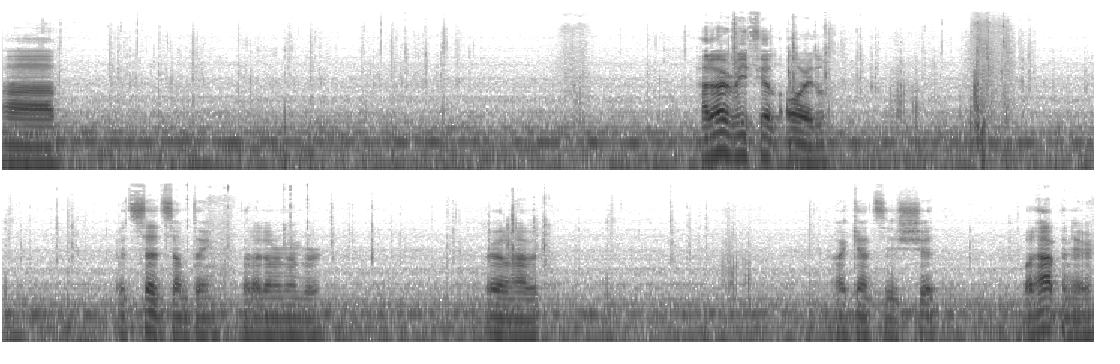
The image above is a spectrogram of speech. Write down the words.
Um. How do I refill oil? Said something, but I don't remember. Maybe I don't have it. I can't see shit. What happened here?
